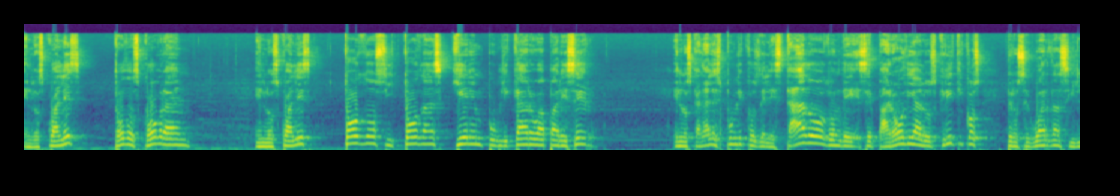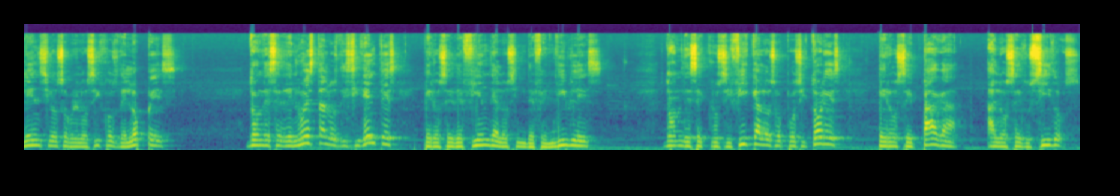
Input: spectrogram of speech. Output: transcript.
en los cuales todos cobran, en los cuales todos y todas quieren publicar o aparecer, en los canales públicos del Estado, donde se parodia a los críticos, pero se guarda silencio sobre los hijos de López, donde se denuestra a los disidentes, pero se defiende a los indefendibles, donde se crucifica a los opositores, pero se paga a los seducidos.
